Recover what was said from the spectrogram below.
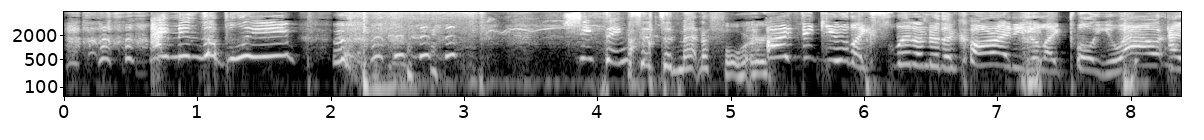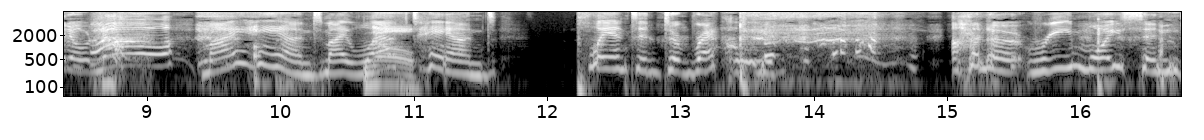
Alexis, I'm in the bleep. she thinks it's a metaphor. I think you like slid under the car. I need to like pull you out. I don't know. My hand, my left hand, planted directly on a re-moistened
